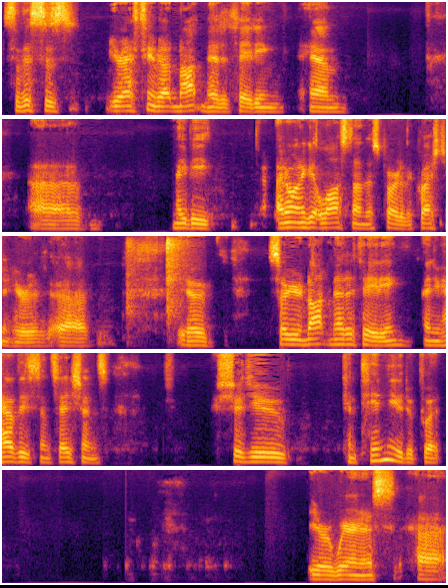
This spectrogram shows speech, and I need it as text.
so, this is, you're asking about not meditating and uh, maybe I don't want to get lost on this part of the question here. Uh, you know, so you're not meditating and you have these sensations. Should you continue to put your awareness uh,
